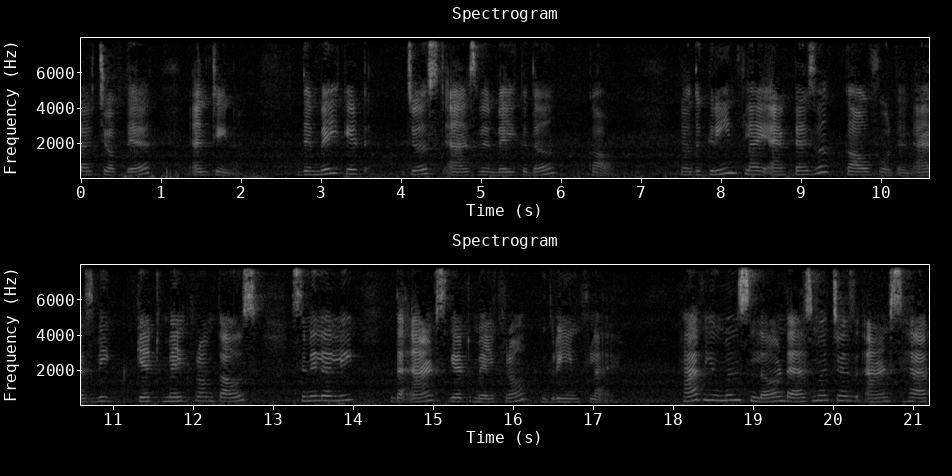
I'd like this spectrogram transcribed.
touch of their antenna. They milk it just as we milk the cow. Now the green fly act as a cow for them. As we get milk from cows, similarly the ants get milk from green fly. Have humans learned as much as ants have?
